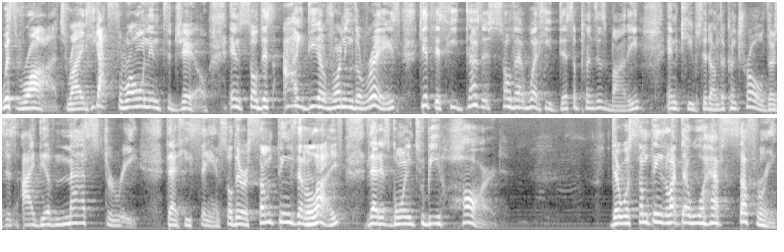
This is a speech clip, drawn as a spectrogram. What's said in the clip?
with rods, right? He got thrown into jail. And so, this idea of running the race, get this, he does it so that what? He disciplines his body and keeps it under control. There's this idea of mastery that he's saying. So, there are some things in life that is going to be hard. There was some things in life that will have suffering.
